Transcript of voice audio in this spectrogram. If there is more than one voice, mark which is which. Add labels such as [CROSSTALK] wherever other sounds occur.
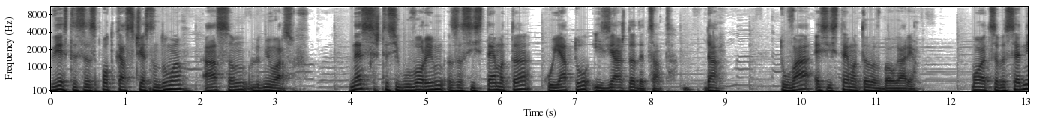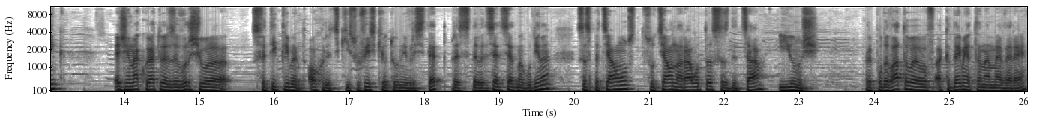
Speaker 1: Вие сте с подкаст Честна дума, а аз съм Людмил Арсов. Днес ще си говорим за системата, която изяжда децата. Да, това е системата в България. Моят събеседник е жена, която е завършила Свети Климент Охридски Софийският университет през 1997 година със специалност социална работа с деца и юноши. Преподавател е в Академията на МВР,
